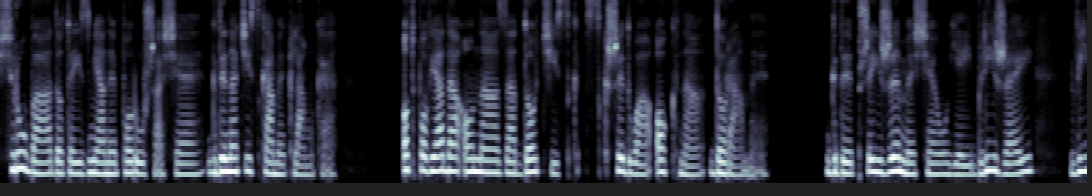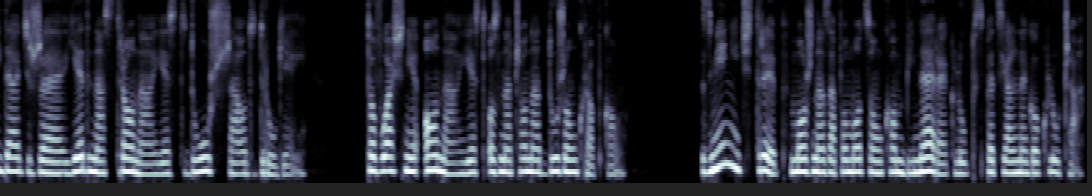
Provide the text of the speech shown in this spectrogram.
Śruba do tej zmiany porusza się, gdy naciskamy klamkę. Odpowiada ona za docisk skrzydła okna do ramy. Gdy przyjrzymy się jej bliżej, widać, że jedna strona jest dłuższa od drugiej. To właśnie ona jest oznaczona dużą kropką. Zmienić tryb można za pomocą kombinerek lub specjalnego klucza.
